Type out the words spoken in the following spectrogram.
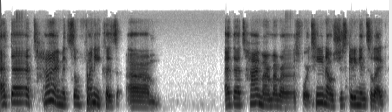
at that time, it's so funny because um, at that time, I remember I was 14. I was just getting into like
